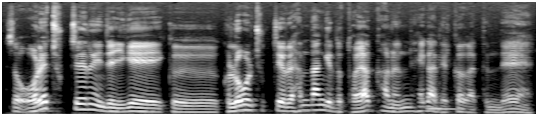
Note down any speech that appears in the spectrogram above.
그래서 올해 축제는 이제 이게 그 글로벌 축제를 한 단계 더 도약하는 해가 될 음. 것 같은데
